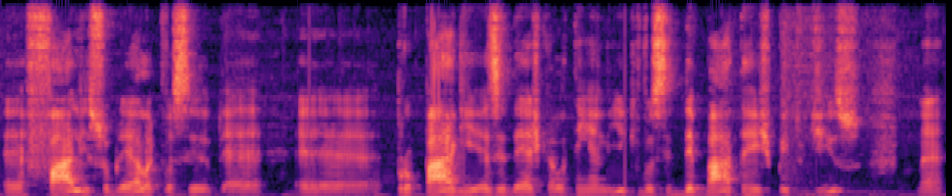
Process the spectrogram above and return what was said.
é, fale sobre ela, que você é, é, propague as ideias que ela tem ali, que você debata a respeito disso. Né?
